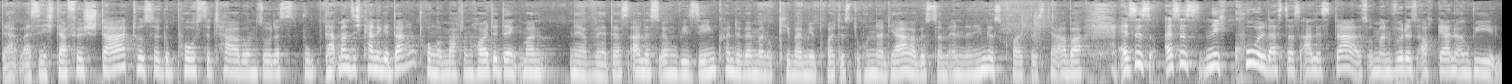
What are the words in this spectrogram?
da, was ich da für Statusse gepostet habe und so, das, wo, da hat man sich keine Gedanken drum gemacht. Und heute denkt man, naja, wer das alles irgendwie sehen könnte, wenn man, okay, bei mir bräuchtest du 100 Jahre, bis du am Ende hingescrollt bist, ja, aber es ist, es ist nicht cool, dass das alles da ist. Und man würde es auch gerne irgendwie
